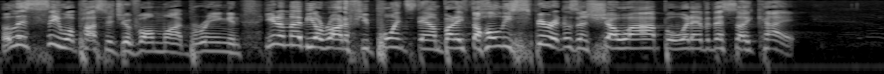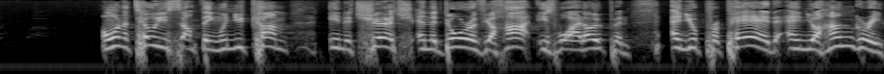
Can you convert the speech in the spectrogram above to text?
or let's see what Pastor Javon might bring. And, you know, maybe I'll write a few points down, but if the Holy Spirit doesn't show up or whatever, that's okay. I want to tell you something. When you come into church and the door of your heart is wide open and you're prepared and you're hungry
